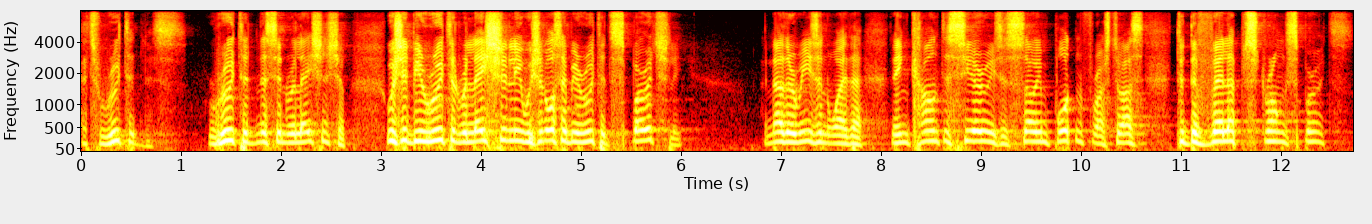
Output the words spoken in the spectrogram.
That's rootedness. Rootedness in relationship. We should be rooted relationally, we should also be rooted spiritually. Another reason why the, the encounter series is so important for us to us to develop strong spirits.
